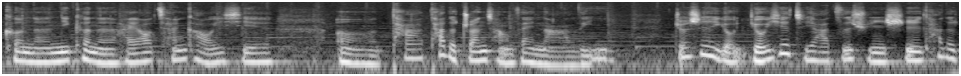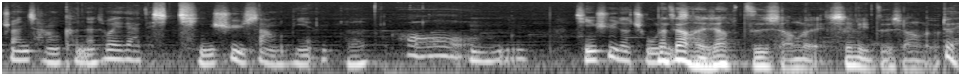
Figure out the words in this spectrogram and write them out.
可能你可能还要参考一些，嗯，他他的专长在哪里？就是有有一些职涯咨询师，他的专长可能是会在情绪上面。嗯，哦，嗯。情绪的处理，那这样很像咨商了，心理咨商了。对，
